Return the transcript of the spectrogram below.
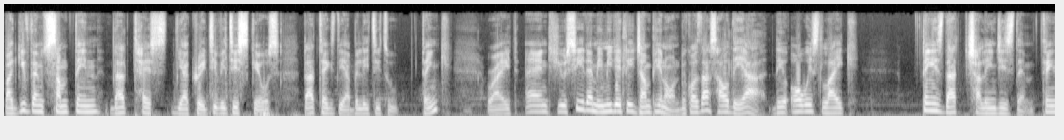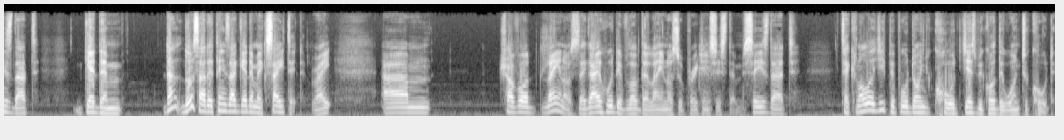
but give them something that tests their creativity skills, that takes the ability to think, right? And you see them immediately jumping on because that's how they are. They always like things that challenges them, things that get them. That those are the things that get them excited, right? Um, Trevor Linus, the guy who developed the Linux operating system, says that technology people don't code just because they want to code.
